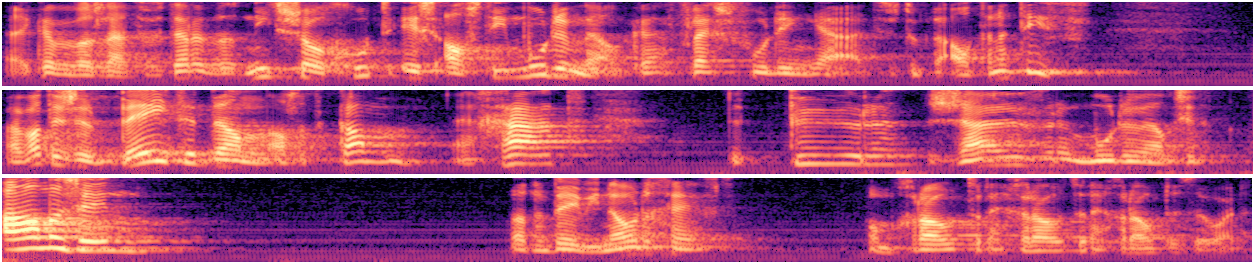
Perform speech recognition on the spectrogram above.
Ik heb er wel eens laten vertellen dat het niet zo goed is als die moedermelk. Hè. Flesvoeding, ja, het is natuurlijk een alternatief. Maar wat is er beter dan als het kan en gaat? De pure, zuivere moedermelk. Er zit alles in wat een baby nodig heeft om groter en groter en groter te worden.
